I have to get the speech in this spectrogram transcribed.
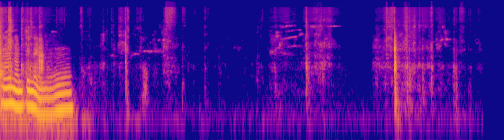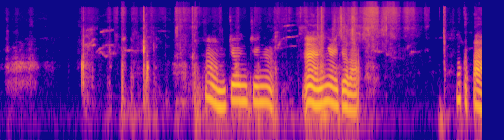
หน้านั้นไปไหนเนาะ หาไม่เจอจริงๆอะอ่านี่ไงเจอล้วลูกกระตา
